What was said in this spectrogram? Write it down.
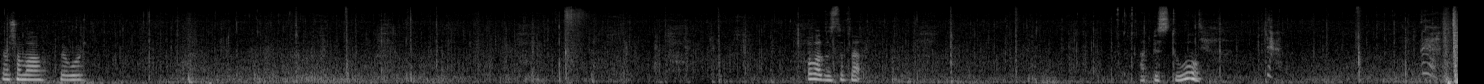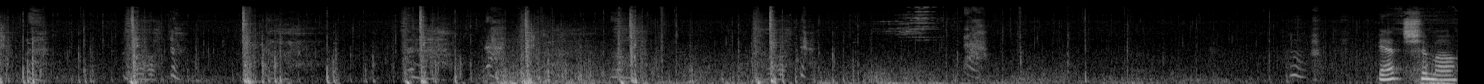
Ja, schon mal sehr gut. Oh, was ist das da? Was bist du? Erzschimmer.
